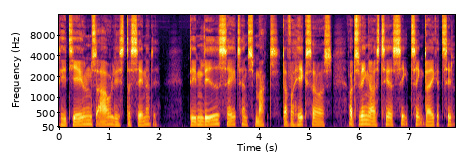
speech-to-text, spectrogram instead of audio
Det er djævelens arvelist, der sender det. Det er den lede satans magt, der forhekser os og tvinger os til at se ting, der ikke er til.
